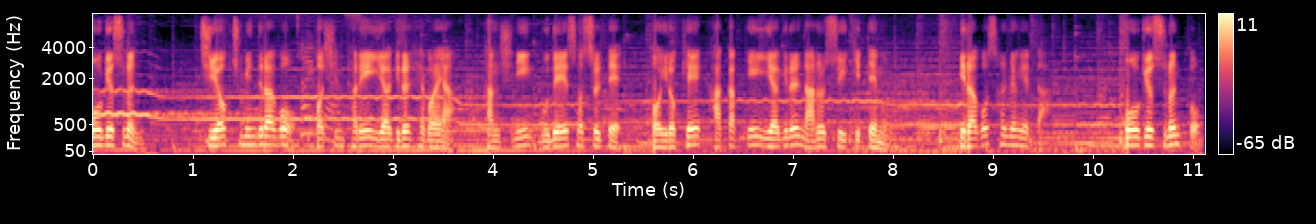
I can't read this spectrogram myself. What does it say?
오 교수는 지역 주민들하고 더 심탈의 이야기를 해봐야 당신이 무대에 섰을 때 더 이렇게 가깝게 이야기를 나눌 수 있기 때문이라고 설명했다. 오 교수는 또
